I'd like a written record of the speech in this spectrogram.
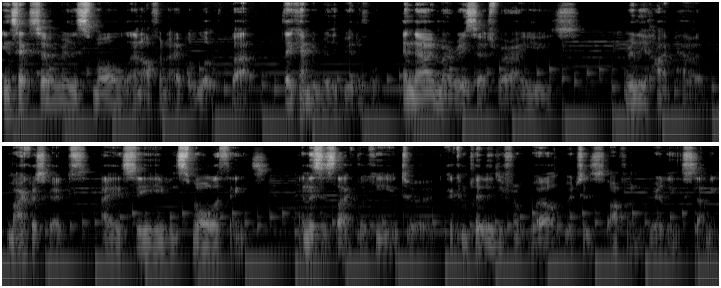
Insects are really small and often overlooked, but they can be really beautiful. And now in my research, where I use really high powered microscopes, I see even smaller things. And this is like looking into a, a completely different world, which is often really stunning.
